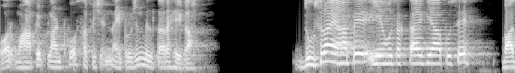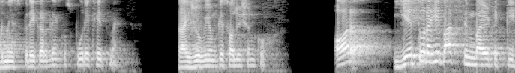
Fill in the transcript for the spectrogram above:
और वहाँ पे प्लांट को सफिशिएंट नाइट्रोजन मिलता रहेगा। दूसरा यहाँ पे ये हो सकता है कि आप उसे बाद में स्प्रे कर दें उस पूरे खेत में राइजोबियम के सॉल्यूशन को। और ये तो रही बात सिम्बायोटिक की।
